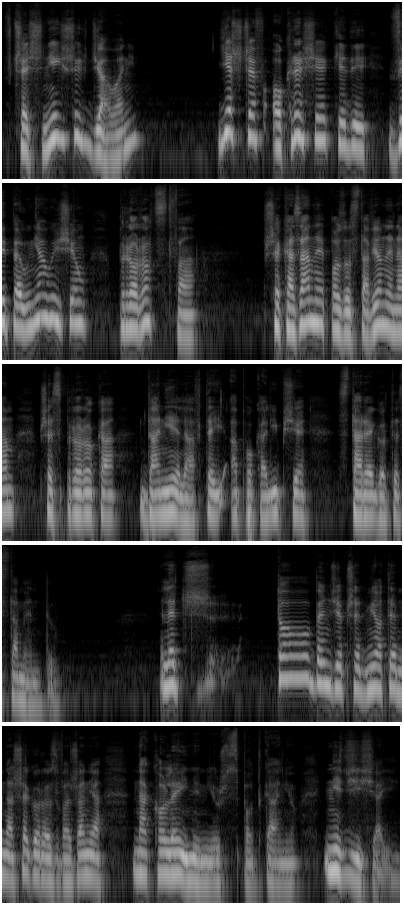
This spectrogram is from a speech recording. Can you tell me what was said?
wcześniejszych działań, jeszcze w okresie, kiedy wypełniały się proroctwa przekazane, pozostawione nam przez proroka Daniela w tej apokalipsie Starego Testamentu. Lecz to będzie przedmiotem naszego rozważania na kolejnym już spotkaniu, nie dzisiaj.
